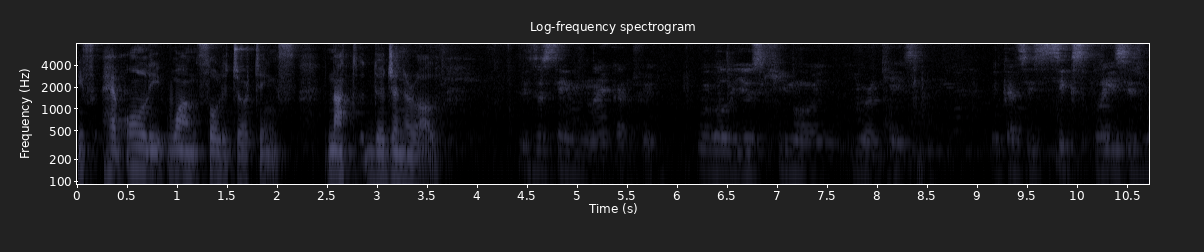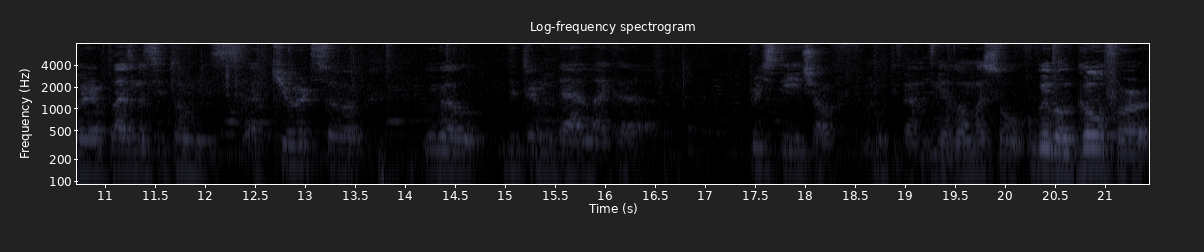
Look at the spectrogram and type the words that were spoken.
if have only one solitary things, not the general. It's the same in my country. We will use chemo in your case because it's six places where plasmacytoma is occurred, so we will determine that like a pre-stage of multiple myeloma. So we will go for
